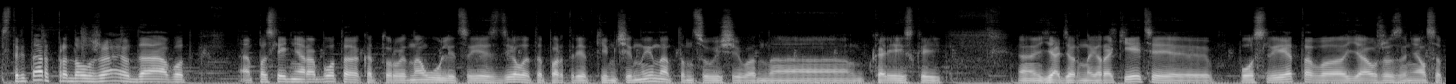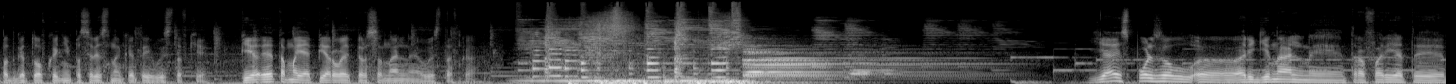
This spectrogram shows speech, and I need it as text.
Стрит-арт продолжаю, да, вот а Последняя работа, которую на улице я сделал, это портрет Ким Чен Ына, танцующего на корейской э, ядерной ракете. После этого я уже занялся подготовкой непосредственно к этой выставке. Это моя первая персональная выставка. Я использовал э, оригинальные трафареты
